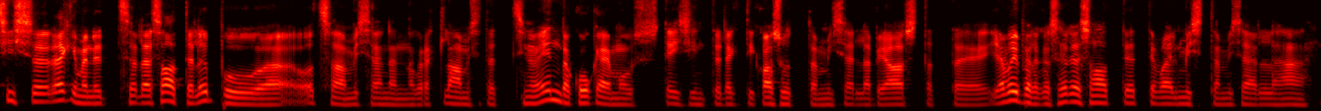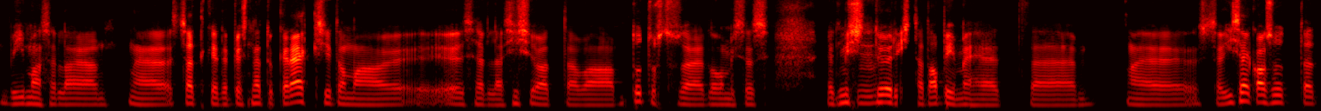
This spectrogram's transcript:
siis räägime nüüd selle saate lõpu äh, otsa, mis sa enne nagu reklaamisid, et sinu enda kogemus tehisintellekti kasutamisel läbi aastate ja võib-olla ka selle saate ettevalmistamisel äh, viimasel ajal. chatGPT-st natuke rääkisid oma selle sissejuhatava tutvustuse loomises, et mis mm. tööriistad, abimehed Äh, sa ise kasutad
